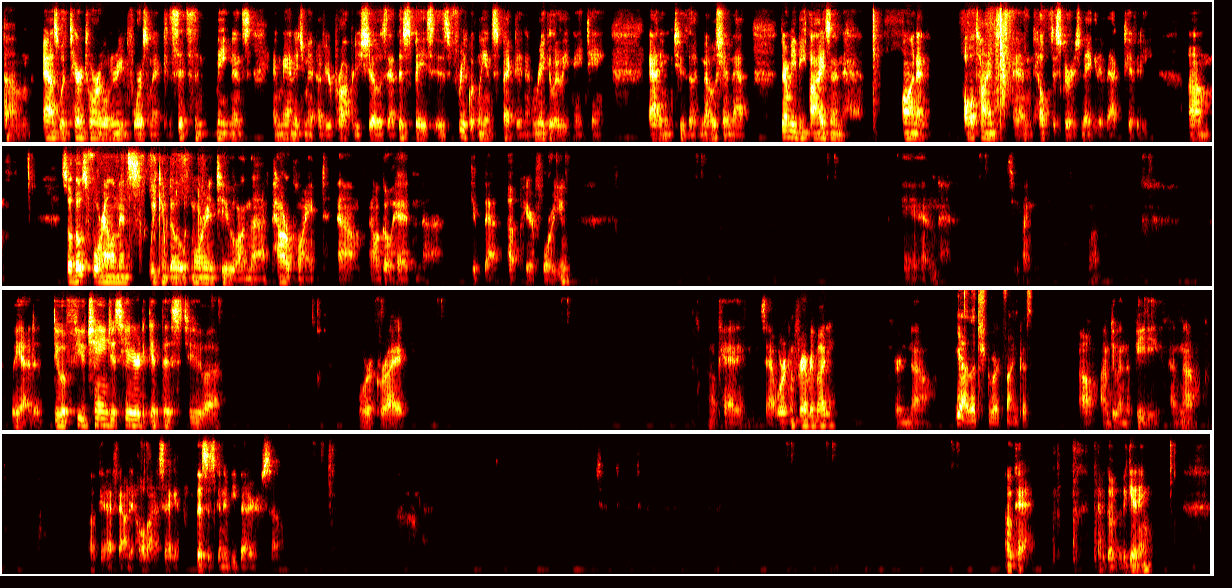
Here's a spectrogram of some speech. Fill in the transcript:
um, as with territorial reinforcement, consistent maintenance and management of your property shows that this space is frequently inspected and regularly maintained, adding to the notion that there may be eyes in, on at all times and help discourage negative activity. Um, so those four elements we can go more into on the PowerPoint, um, and I'll go ahead and uh, get that up here for you. and see if I can, well, we had to do a few changes here to get this to uh, work right. Okay, is that working for everybody? Or no? Yeah, that should work fine, Chris. Oh, I'm doing the PD. Uh, No. Okay, I found it. Hold on a second. This is going to be better. So. Okay, got to go to the beginning.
